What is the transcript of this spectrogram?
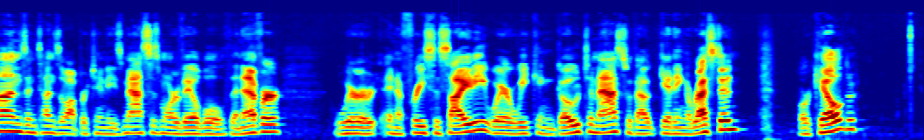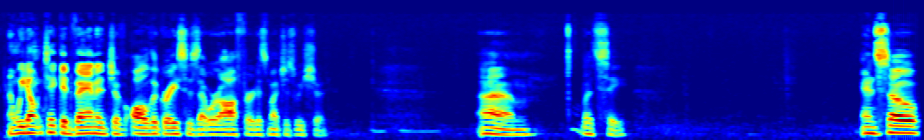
tons and tons of opportunities. Mass is more available than ever. We're in a free society where we can go to Mass without getting arrested or killed, and we don't take advantage of all the graces that we're offered as much as we should. Um, let's see. And so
